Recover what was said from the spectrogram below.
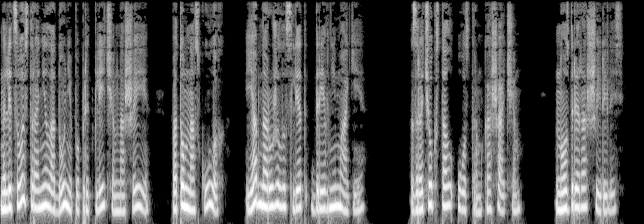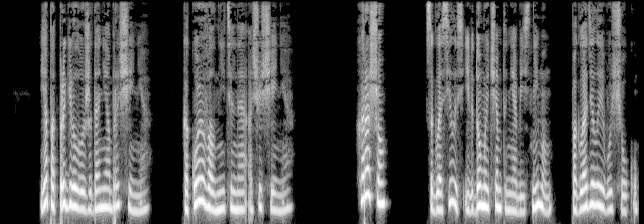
На лицевой стороне ладони, по предплечьям, на шее, потом на скулах я обнаружила след древней магии. Зрачок стал острым, кошачьим. Ноздри расширились. Я подпрыгивал в ожидании обращения. Какое волнительное ощущение! «Хорошо», — согласилась и, ведомая чем-то необъяснимым, погладила его щеку.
